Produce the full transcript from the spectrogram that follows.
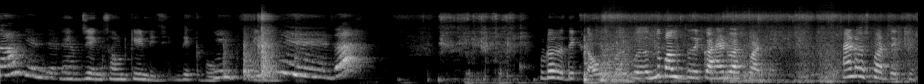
ಸೌಂಡ್ ಕೇಂದ್ರ ಇಜ್ಜಿ ಹೆಂಗೆ ಸೌಂಡ್ ಕೇಳಿಜಿ ದಿಕ್ಕು ಎಂಚಿದ ಹುಡುಗರು ದಿಕ್ಕ ಅವು ಒಂದು ಮಲ್ತು ದಿಕ್ಕ ಹ್ಯಾಂಡ್ ವಾಶ್ ಮಾಡ್ದೆ ಹ್ಯಾಂಡ್ ವಾಶ್ ಮಾಡ್ತಿರ್ತೀವಿ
